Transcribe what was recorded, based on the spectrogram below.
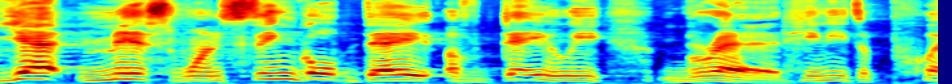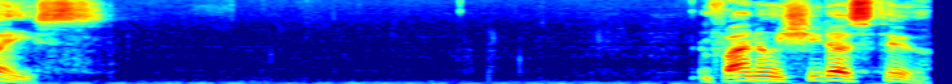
yet missed one single day of daily bread. He needs a place and finally, she does too.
